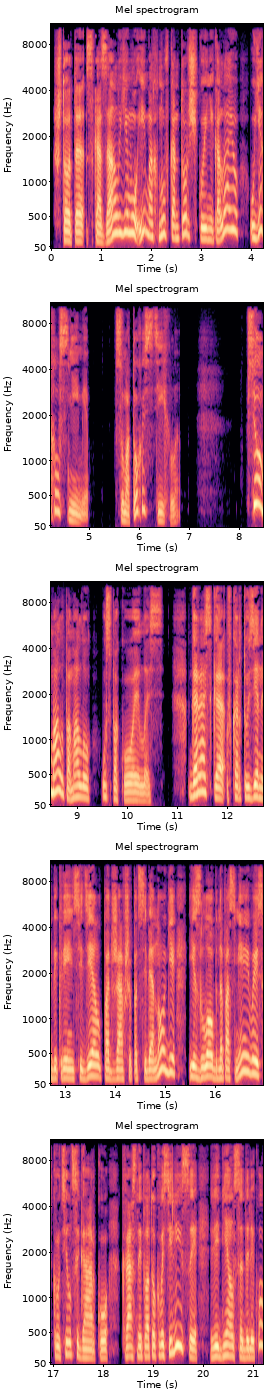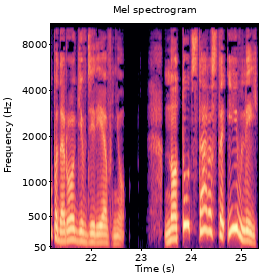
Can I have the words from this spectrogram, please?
что-то сказал ему и, махнув конторщику и Николаю, уехал с ними. Суматоха стихла. Все мало-помалу успокоилось. Гораська в картузе на бекрень сидел, поджавший под себя ноги, и, злобно посмеиваясь, крутил цигарку. Красный платок Василисы виднелся далеко по дороге в деревню. Но тут староста Ивлей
